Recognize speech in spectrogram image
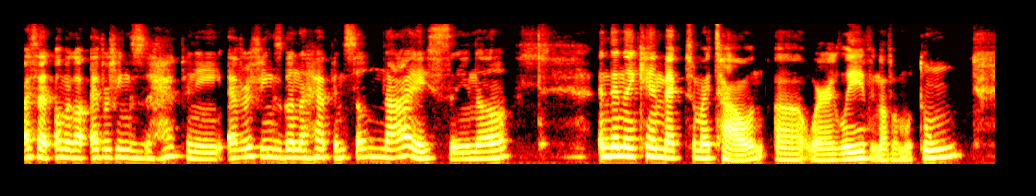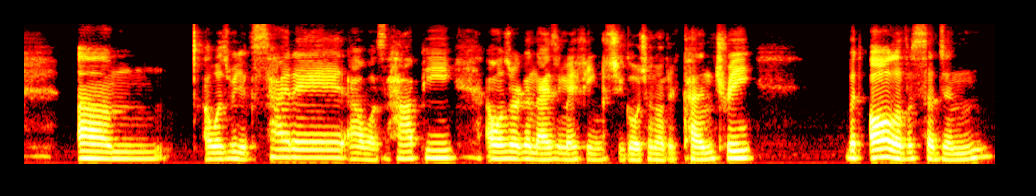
I said, "Oh my God, everything's happening. Everything's gonna happen so nice, you know." And then I came back to my town, uh, where I live in Nova Mutum. Um, I was really excited. I was happy. I was organizing my things to go to another country. But all of a sudden,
